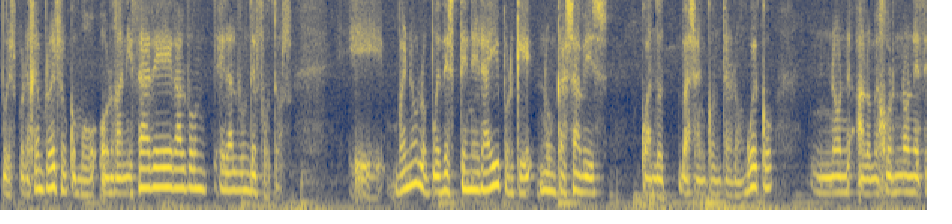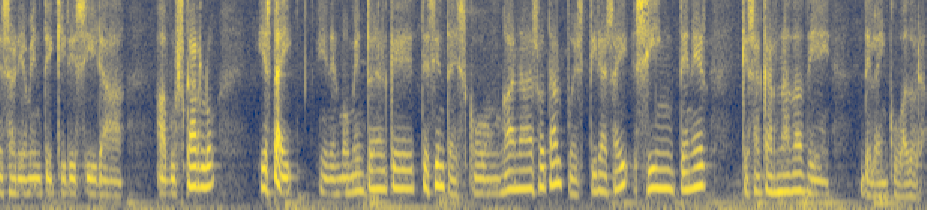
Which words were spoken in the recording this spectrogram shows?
pues por ejemplo eso, como organizar el álbum, el álbum de fotos. Y, bueno, lo puedes tener ahí porque nunca sabes cuándo vas a encontrar un hueco, no, a lo mejor no necesariamente quieres ir a, a buscarlo, y está ahí, y en el momento en el que te sientas con ganas o tal, pues tiras ahí sin tener que sacar nada de, de la incubadora.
